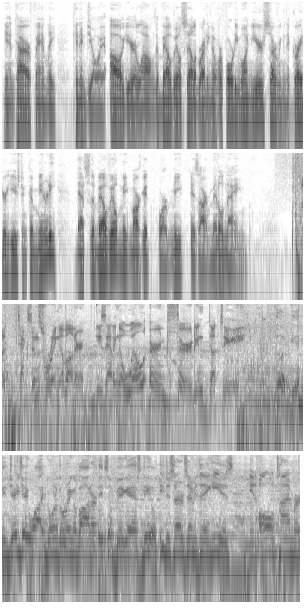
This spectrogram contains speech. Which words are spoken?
The entire family can enjoy all year long. The Belleville celebrating over 41 years serving the greater Houston community. That's the Belleville Meat Market, where meat is our middle name. The Texans Ring of Honor is adding a well earned third inductee. Look, I mean, J.J. Watt going to the Ring of Honor, it's a big ass deal. He deserves everything. He is an all timer.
